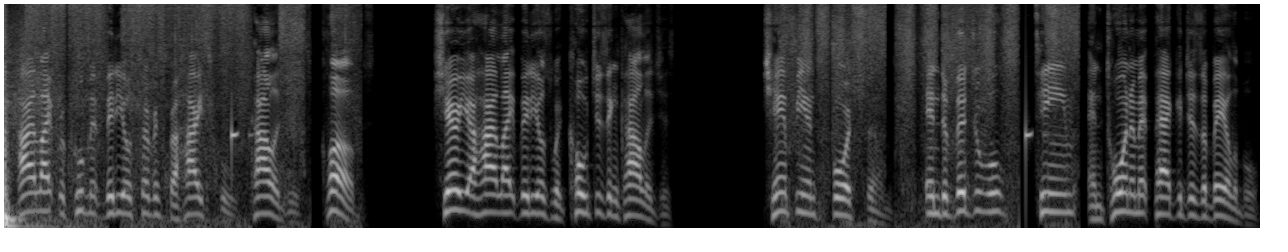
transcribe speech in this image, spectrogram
Highlight recruitment video service for high schools, colleges, clubs. Share your highlight videos with coaches and colleges. Champion Sports Films. Individual, team, and tournament packages available.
